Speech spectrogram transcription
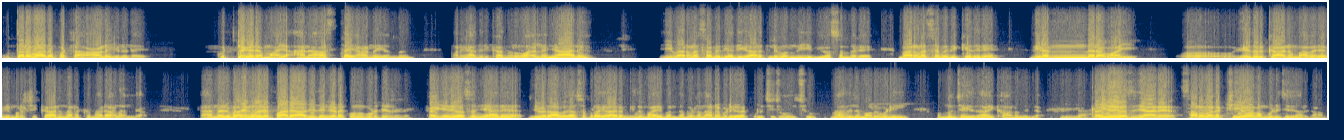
ഉത്തരവാദപ്പെട്ട ആളുകളുടെ കുറ്റകരമായ അനാസ്ഥയാണ് എന്ന് പറയാതിരിക്കാൻ നിർവാഹമില്ല. ഞാൻ ഈ ഭരണസമിതി അധികാരത്തിൽ വന്ന് ഈ ദിവസം വരെ ഭരണസമിതിക്കെതിരെ നിരന്തരമായി എതിർക്കാനും അവരെ വിമർശിക്കാനും നടക്കുന്ന ഒരാളല്ല. കാരണം ഒരു നിങ്ങളൊരു പരാതി ഇതിന്റെ ഇടക്കൊന്ന് കൊടുത്തിരുന്നില്ലേ? കഴിഞ്ഞ ദിവസം ഞാൻ വിവരാവകാശ പ്രകാരം ഇതുമായി ബന്ധപ്പെട്ട നടപടികളെ കുറിച്ച് ചോദിച്ചു. അതിൽ മറുപടിയിൽ ഒന്നും ചെയ്തതായി കാണുന്നില്ല. കഴിഞ്ഞ ദിവസം ഞാൻ സർവകക്ഷി യോഗം വിളിച്ചു ചേർക്കണം.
